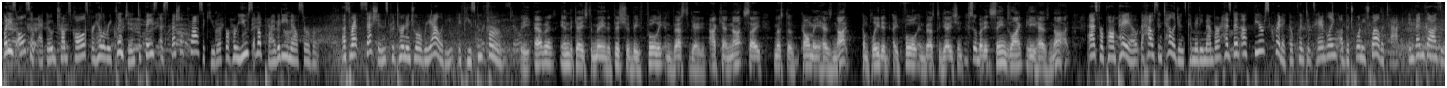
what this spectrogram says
but he's also echoed Trump's calls for Hillary Clinton to face a special prosecutor for her use of a private email server a threat Sessions could turn into a reality if he's confirmed. The evidence indicates to me that this should be fully investigated. I cannot say Mr. Comey has not completed a full investigation, but it seems like he has not. As for Pompeo, the House Intelligence Committee member has been a fierce critic of Clinton's handling of the 2012 attack in Benghazi.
